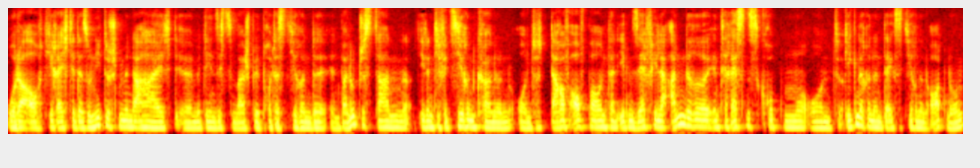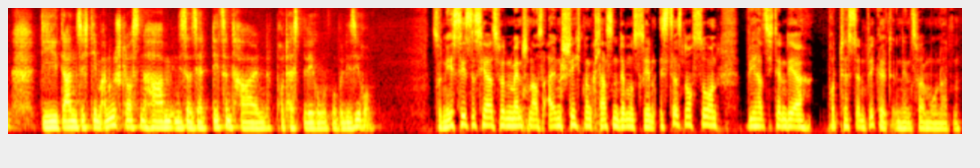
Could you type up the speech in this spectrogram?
Oder auch die Rechte der sunnitischen Minderheit, äh, mit denen sich zum Beispiel Protestierende in Baluchistan identifizieren können und darauf aufbauend dann eben sehr viele andere Interessensgruppen und und Gegnerinnen der existierenden Ordnung, die dann sich dem angeschlossen haben in dieser sehr dezentralen Protestbewegung und Mobilisierung. Zunächst hieß es ja, es würden Menschen aus allen Schichten und Klassen demonstrieren. Ist das noch so und wie hat sich denn der Protest entwickelt in den zwei Monaten?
